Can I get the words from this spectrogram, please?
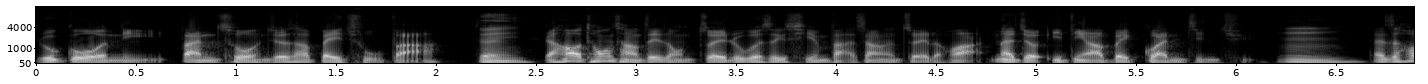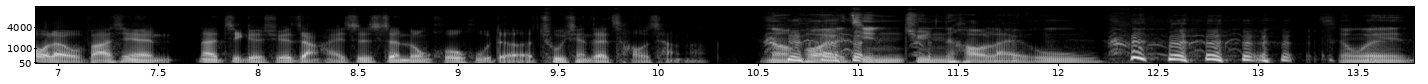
如果你犯错，你就是要被处罚。对。然后通常这种罪，如果是刑法上的罪的话，那就一定要被关进去。嗯。但是后来我发现，那几个学长还是生龙活虎的出现在操场啊。然后后来进军好莱坞，成为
